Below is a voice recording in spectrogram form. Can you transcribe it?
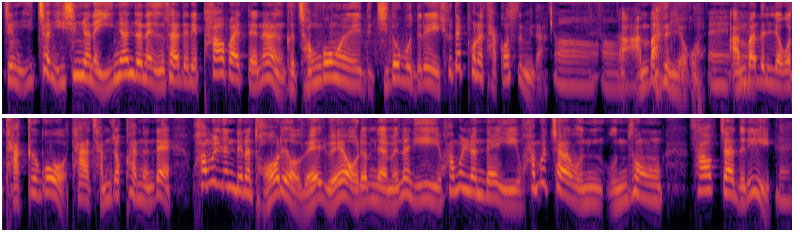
지금 2020년에 2년 전에 의사들이 파업할 때는 그 전공의 지도부들이 휴대폰을 다 껐습니다. 어, 어. 아, 안 받으려고 예, 안 예. 받으려고 다 끄고 다 잠적했는데 화물연대는 더 어려워 왜 왜 어렵냐면은 이 화물연대 이 화물차 운, 운송 사업자들이 네.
